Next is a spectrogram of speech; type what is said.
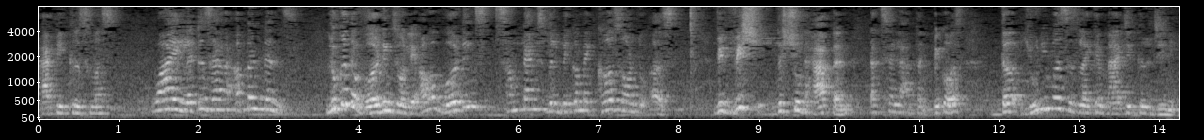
Happy Christmas. Why? Let us have abundance. Look at the wordings only. Our wordings sometimes will become a curse onto us. We wish this should happen, that shall happen. Because the universe is like a magical genie.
